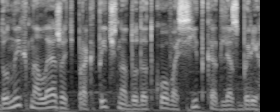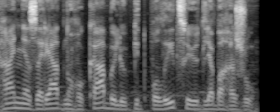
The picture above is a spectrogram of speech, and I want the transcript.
До них належать практична додаткова сітка для зберігання зарядного кабелю під полицею для багажу.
